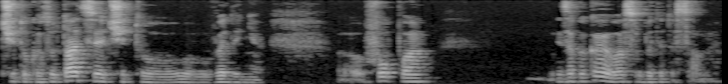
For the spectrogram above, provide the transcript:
чи то консультація, чи то ведення е, ФОПа. І закликаю вас робити те саме.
